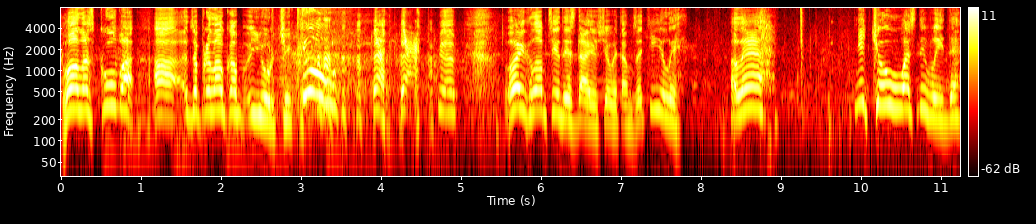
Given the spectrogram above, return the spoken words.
Голос Куба, а за прилавком Юрчик. Тю! Ой, хлопці, не знаю, що ви там затіяли, але нічого у вас не вийде.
